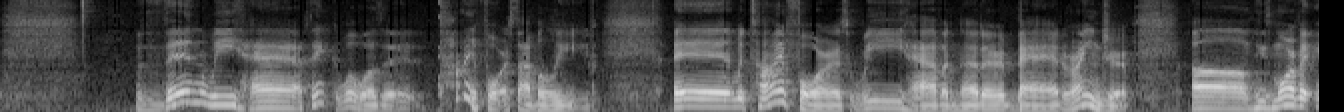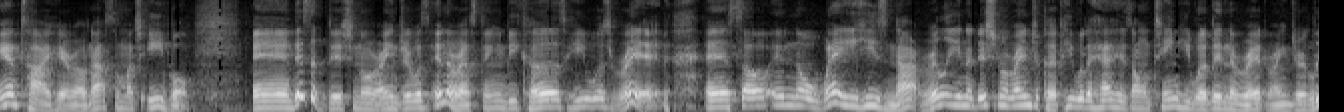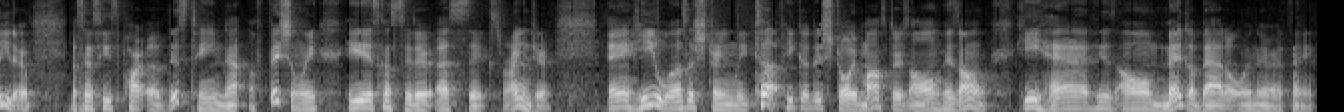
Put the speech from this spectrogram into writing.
Then we had, I think, what was it? Time Force, I believe. And with Time Force, we have another bad ranger. Um, he's more of an anti-hero, not so much evil. And this additional ranger was interesting because he was red. And so in a way, he's not really an additional ranger because if he would have had his own team, he would have been the red ranger leader. But since he's part of this team, not officially, he is considered a sixth ranger and he was extremely tough. He could destroy monsters on his own. He had his own mega battle and everything.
